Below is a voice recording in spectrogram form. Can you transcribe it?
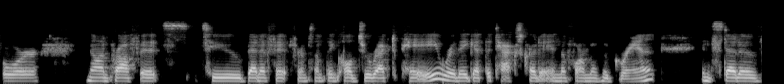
for nonprofits to benefit from something called direct pay where they get the tax credit in the form of a grant instead of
